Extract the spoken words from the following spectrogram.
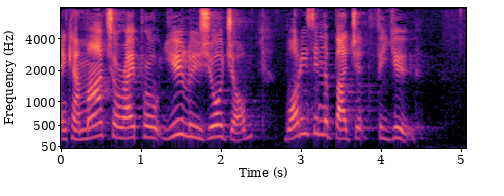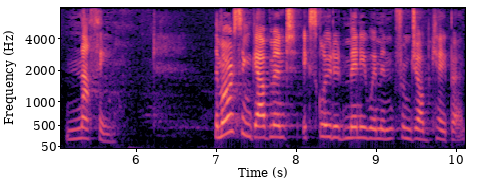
and come March or April you lose your job, what is in the budget for you? Nothing. The Morrison government excluded many women from JobKeeper.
